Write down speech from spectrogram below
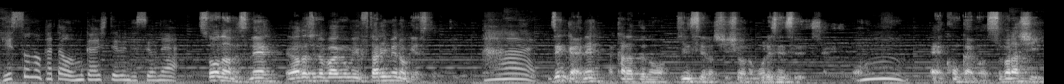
ゲストの方をお迎えしてるんですよね。そうなんですね。私の番組2人目のゲストはい。前回ね空手の人生の師匠の森先生でしたけどうも、ん。えー今回も素晴らしい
